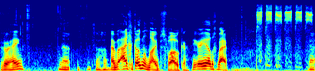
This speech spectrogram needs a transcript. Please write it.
Er doorheen. Ja, ik zag hem. Hebben we eigenlijk ook nog nooit besproken. Hier heel dichtbij. Ja.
